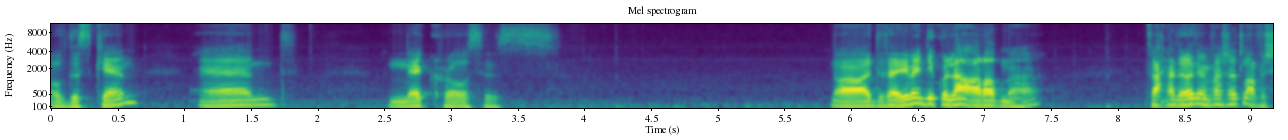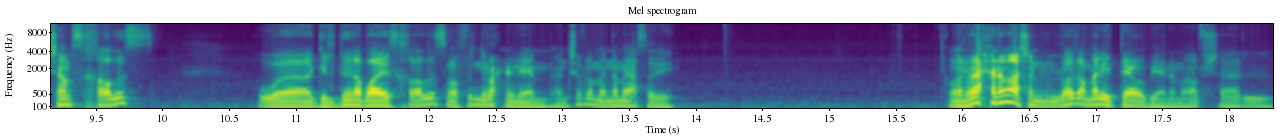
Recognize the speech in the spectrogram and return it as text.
of the skin and necrosis. آه دي تقريبا دي كلها أعراضنا ها. فإحنا دلوقتي ما ينفعش نطلع في الشمس خالص وجلدنا بايظ خالص المفروض نروح ننام. هنشوف لما ننام يحصل إيه. هو أنا رايح انام عشان الواد عمال يتاوب يعني ما أعرفش هل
